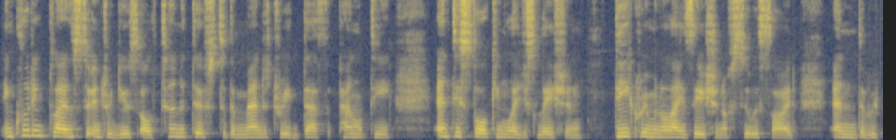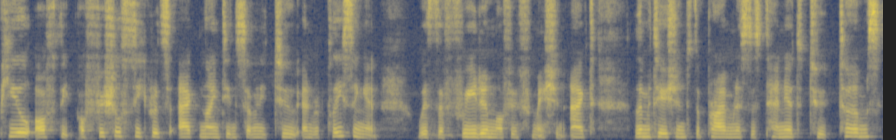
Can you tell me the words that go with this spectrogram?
including plans to introduce alternatives to the mandatory death penalty, anti stalking legislation, decriminalization of suicide, and the repeal of the Official Secrets Act 1972 and replacing it with the Freedom of Information Act, limitation to the Prime Minister's tenure to two terms,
